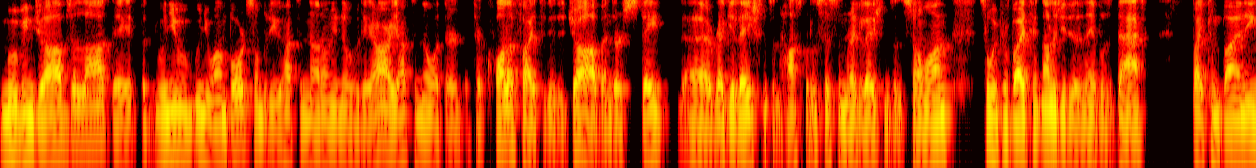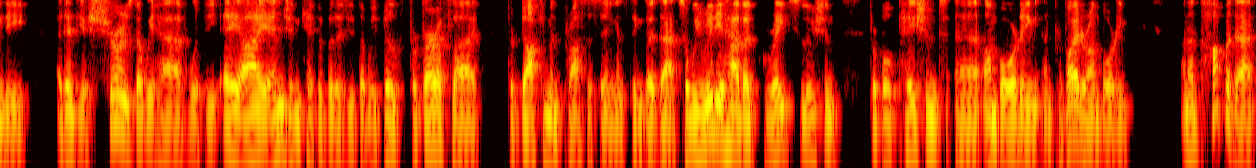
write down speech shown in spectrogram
moving jobs a lot. They, but when you when you onboard somebody, you have to not only know who they are, you have to know what they're if they're qualified to do the job, and there's state uh, regulations and hospital system regulations and so on. So we provide technology that enables that by combining the identity assurance that we have with the AI engine capabilities that we built for Verifly for document processing and things like that. So we really have a great solution for both patient uh, onboarding and provider onboarding. And on top of that,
